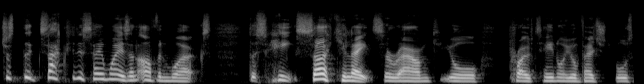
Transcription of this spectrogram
just exactly the same way as an oven works. The heat circulates around your protein or your vegetables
